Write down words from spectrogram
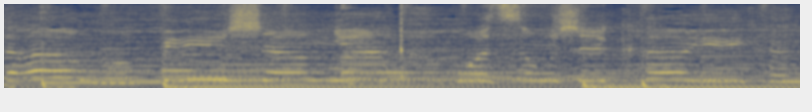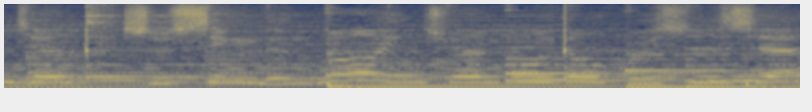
当我。闭上，总是可以看见，失信的诺言全部都会实现。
